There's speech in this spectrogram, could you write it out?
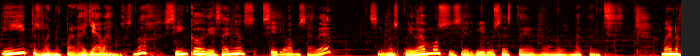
y pues bueno, para allá vamos, ¿no? 5 o 10 años, sí lo vamos a ver, si nos cuidamos y si el virus este no nos mata antes. Bueno,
